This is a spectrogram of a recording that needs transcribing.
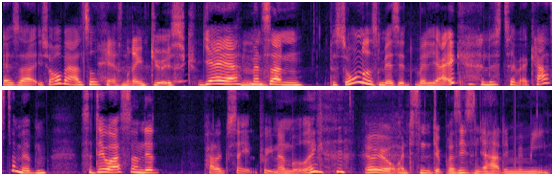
altså, i soveværelset. Ja, sådan rent dyrisk. Ja, ja, mm. men sådan personlighedsmæssigt vil jeg ikke have lyst til at være kærester med dem. Så det er jo også sådan lidt paradoxalt på en eller anden måde, ikke? Jo, jo, men det er, sådan, det er præcis sådan, jeg har det med min.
